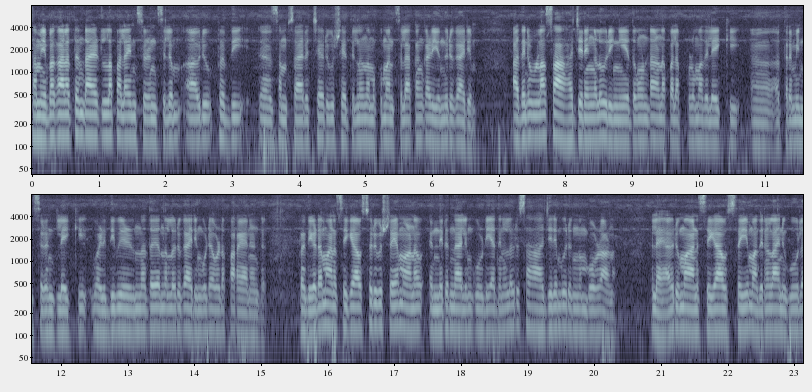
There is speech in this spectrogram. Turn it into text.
സമീപകാലത്തുണ്ടായിട്ടുള്ള പല ഇൻസിഡൻസിലും ഒരു പ്രതി സംസാരിച്ച ഒരു വിഷയത്തിൽ നിന്ന് നമുക്ക് മനസ്സിലാക്കാൻ കഴിയുന്നൊരു കാര്യം. അതിനുള്ള സാഹചര്യങ്ങൾ ഒരുങ്ങിയത് കൊണ്ടാണ് പലപ്പോഴും അതിലേക്ക് അത്തരം ഇൻസിഡന്റിലേക്ക് വഴുതി വീഴുന്നത് എന്നുള്ളൊരു കാര്യം കൂടി അവിടെ പറയാനുണ്ട്. പ്രതിയുടെ മാനസികാവസ്ഥ ഒരു വിഷയമാണ്. എന്നിരുന്നാലും കൂടി അതിനുള്ള ഒരു സാഹചര്യം ഒരുങ്ങുമ്പോഴാണ്. അല്ലേ? ആ ഒരു മാനസികാവസ്ഥയും അതിനുള്ള അനുകൂല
